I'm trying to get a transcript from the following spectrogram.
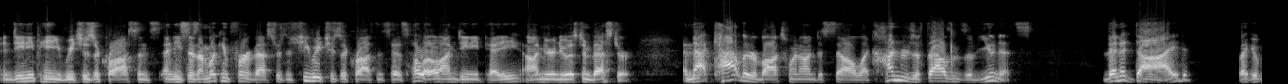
And Dini Petty reaches across and, and he says, I'm looking for investors. And she reaches across and says, Hello, I'm Dini Petty. I'm your newest investor. And that cat litter box went on to sell like hundreds of thousands of units. Then it died, like it,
